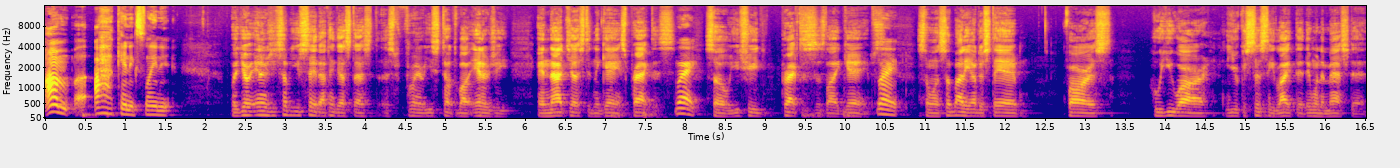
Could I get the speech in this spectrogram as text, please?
I'm uh, I can't explain it. But your energy, something you said, I think that's that's, that's familiar. You talked about energy, and not just in the games, practice. Right. So you treat practices like games. Right. So when somebody understand, far as who you are, you're consistently like that, they want to match that.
